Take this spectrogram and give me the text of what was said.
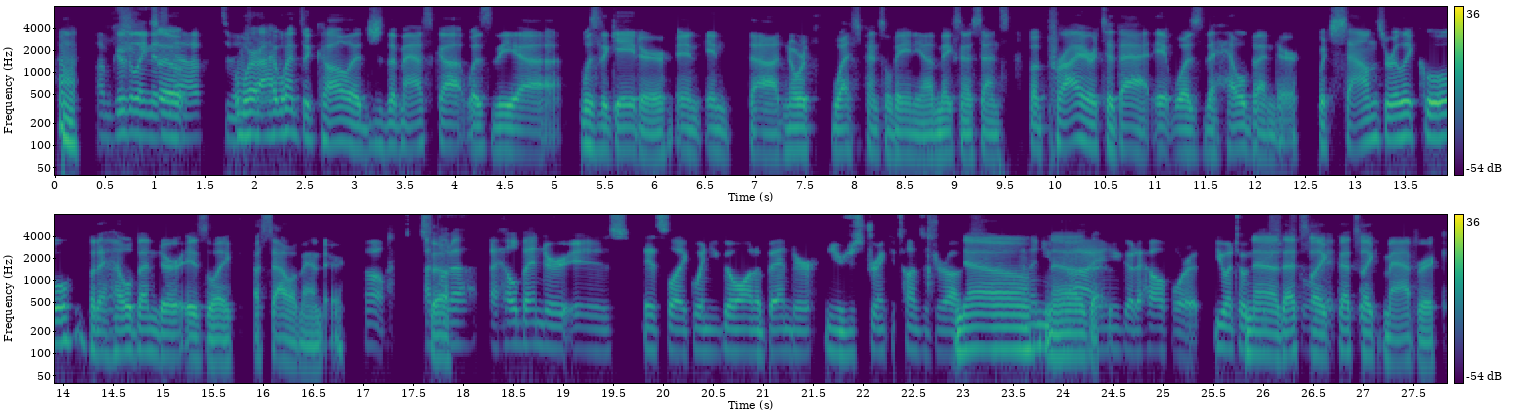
Huh. I'm googling this So, now. Where sure. I went to college, the mascot was the uh was the gator in in uh, northwest Pennsylvania. It makes no sense. But prior to that, it was the hellbender, which sounds really cool. But a hellbender is like a salamander. Oh, I thought a, a hellbender is it's like when you go on a bender and you're just drinking tons of drugs. no, And then you no, die that- and you go to hell for it. You went to a no, Christian that's school, like right? that's like Maverick.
